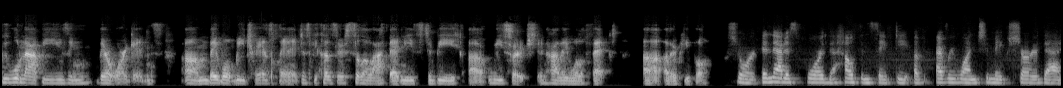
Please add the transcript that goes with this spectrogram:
we, will not be using their organs. Um, they won't be transplanted just because there's still a lot that needs to be uh, researched and how they will affect uh, other people. Sure. And that is for the health and safety of everyone to make sure that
